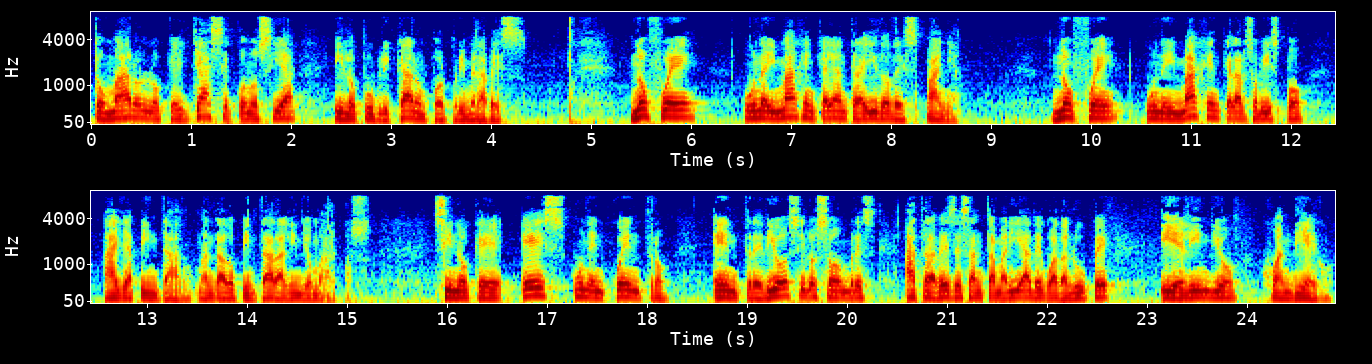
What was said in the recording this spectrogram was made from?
tomaron lo que ya se conocía y lo publicaron por primera vez. No fue una imagen que hayan traído de España, no fue una imagen que el arzobispo haya pintado, mandado pintar al indio Marcos, sino que es un encuentro entre Dios y los hombres a través de Santa María de Guadalupe y el indio Juan Diego.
